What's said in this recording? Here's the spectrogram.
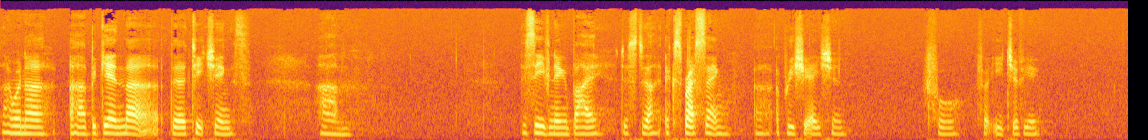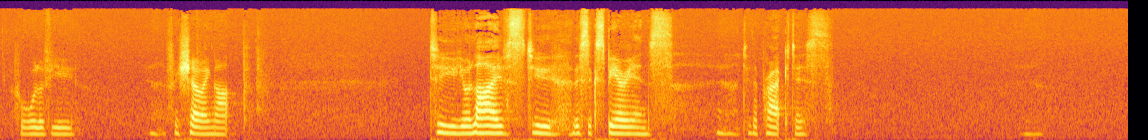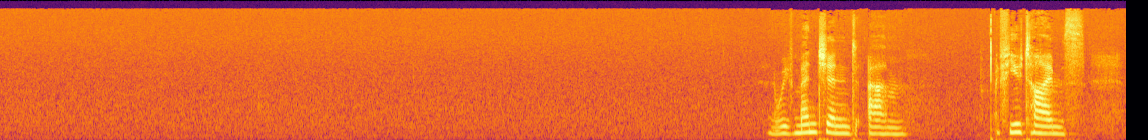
So I want to uh, begin the, the teachings um, this evening by just uh, expressing uh, appreciation for, for each of you, for all of you, uh, for showing up to your lives, to this experience, uh, to the practice. And we've mentioned um, a few times,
